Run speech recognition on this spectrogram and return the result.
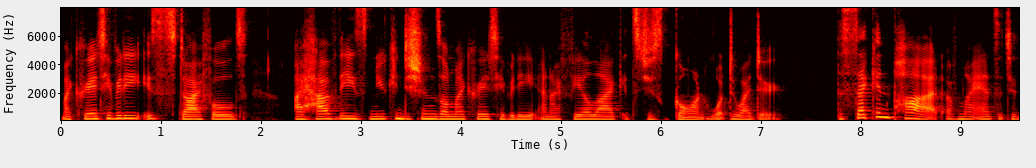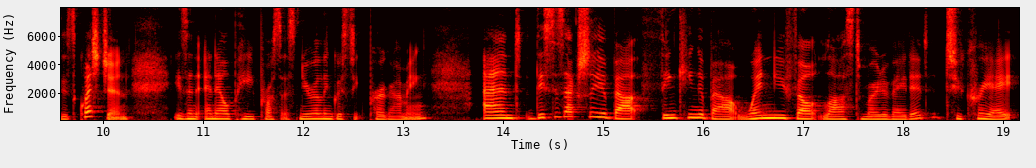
my creativity is stifled. I have these new conditions on my creativity and I feel like it's just gone. What do I do? The second part of my answer to this question is an NLP process, neuro linguistic programming. And this is actually about thinking about when you felt last motivated to create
